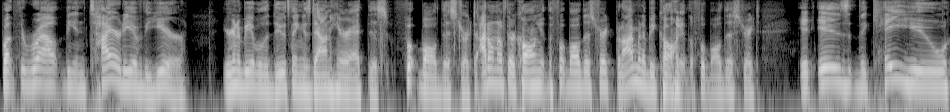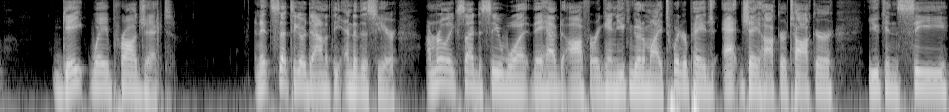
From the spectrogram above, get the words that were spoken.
but throughout the entirety of the year, you're going to be able to do things down here at this football district. I don't know if they're calling it the football district, but I'm going to be calling it the football district. It is the KU Gateway Project, and it's set to go down at the end of this year. I'm really excited to see what they have to offer. Again, you can go to my Twitter page at jhawkertalker. You can see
